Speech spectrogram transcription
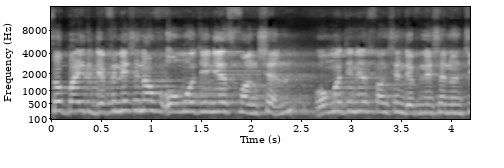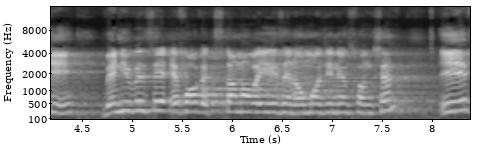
So by the definition of homogeneous function, homogeneous function definition nunchi, when you will say f of x comma y is an homogeneous function, if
